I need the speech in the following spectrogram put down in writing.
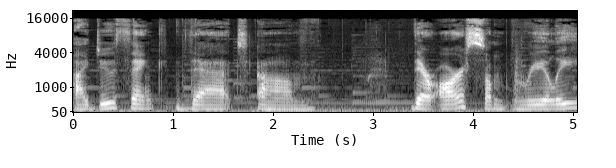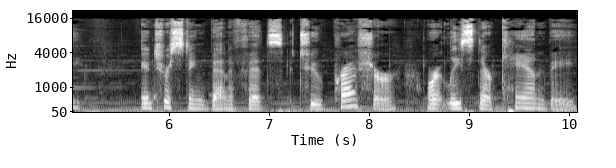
I do think that um, there are some really interesting benefits to pressure, or at least there can be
